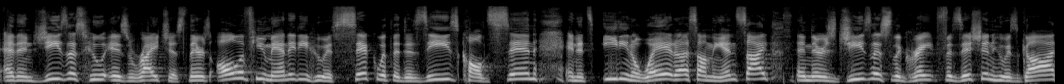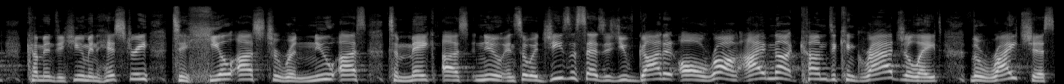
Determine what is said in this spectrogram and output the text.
and then Jesus who is righteous. There's all of humanity who is sick with a disease called sin, and it's eating away at us on the inside. And there's Jesus, the great physician who is God, come into human history to heal us, to renew us, to make us new. And so what Jesus says is, You've got it all wrong. I've not come to congratulate the righteous,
